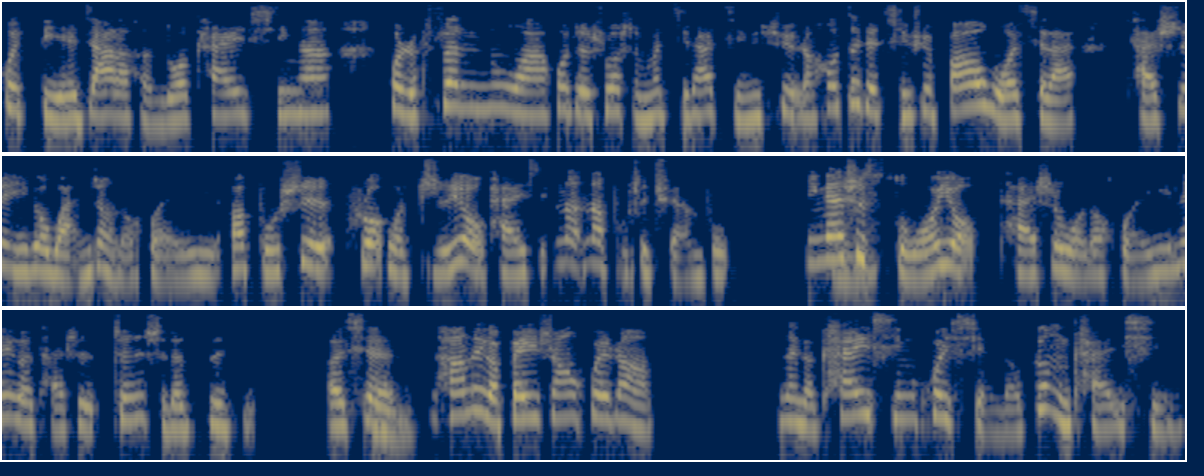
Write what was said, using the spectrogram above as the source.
会叠加了很多开心啊，或者愤怒啊，或者说什么其他情绪，然后这些情绪包裹起来才是一个完整的回忆，而不是说我只有开心，那那不是全部。应该是所有才是我的回忆，那个才是真实的自己，而且他那个悲伤会让那个开心会显得更开心。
